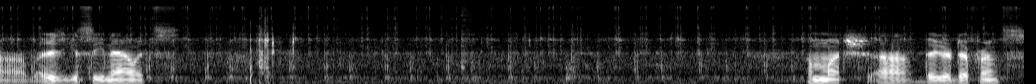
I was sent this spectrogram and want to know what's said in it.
uh, but as you can see now it's a much uh, bigger difference.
